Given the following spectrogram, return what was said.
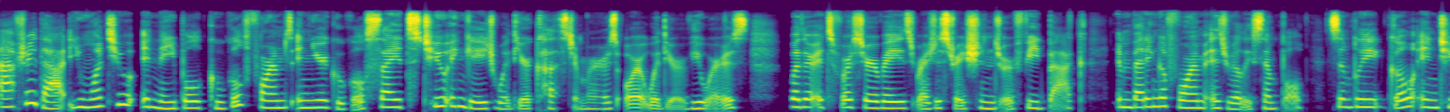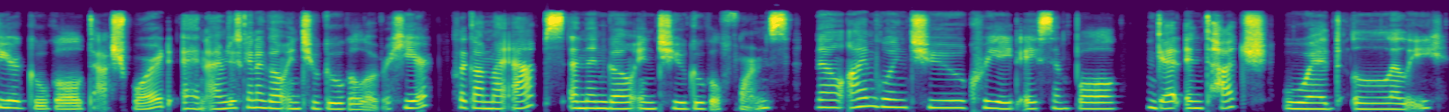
after that, you want to enable Google Forms in your Google Sites to engage with your customers or with your viewers, whether it's for surveys, registrations, or feedback. Embedding a form is really simple. Simply go into your Google dashboard, and I'm just going to go into Google over here, click on my apps, and then go into Google Forms. Now, I'm going to create a simple get in touch with Lily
